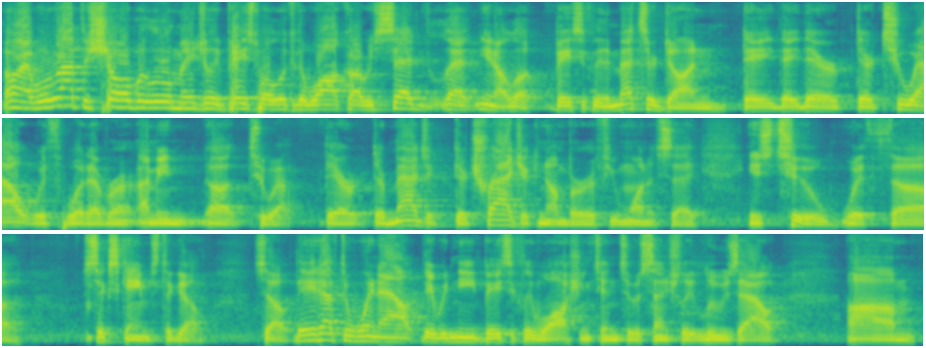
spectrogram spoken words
All right, we'll wrap the show up with a little Major League Baseball. Look at the wild card. We said that you know, look, basically the Mets are done. They they they're they're two out with whatever. I mean, uh, two out. Their their magic, their tragic number, if you want to say, is two with uh, six games to go. So they'd have to win out. They would need basically Washington to essentially lose out. Um,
